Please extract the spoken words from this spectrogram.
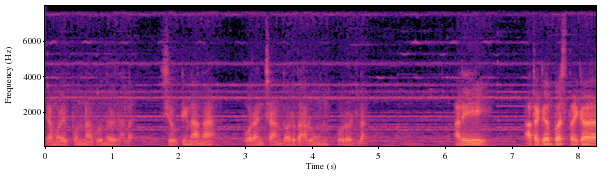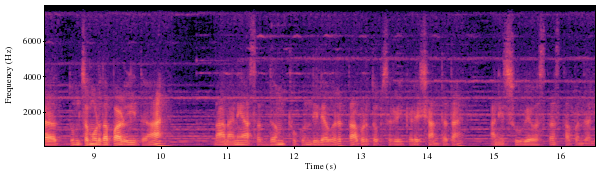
त्यामुळे पुन्हा गोंधळ झाला. शेवटी नाना पोरांच्या अंगावर धाडून ओरडला. अरे आता गप बसताय का? तुमचं मुडदा पाडू इथं आ नानाने असा दम ठोकून दिल्यावर ताबडतोब सगळीकडे शांतता आणि सुव्यवस्था स्थापन झाली.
